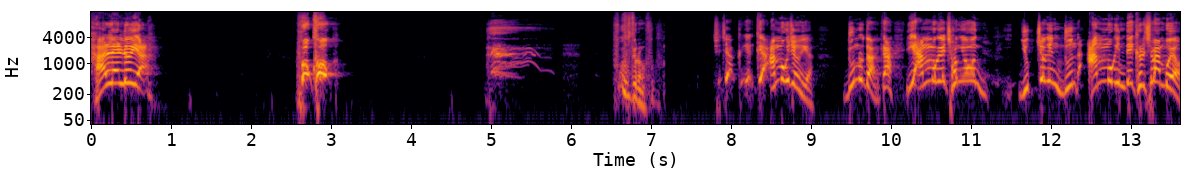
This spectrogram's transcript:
할렐루야. 후쿡. 후쿡 들어 후쿡. 진짜 그게 그 안목의 정이야. 눈으로다. 그러니까 이 안목의 정형은 육적인 눈 안목인데 그렇지만 뭐요?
